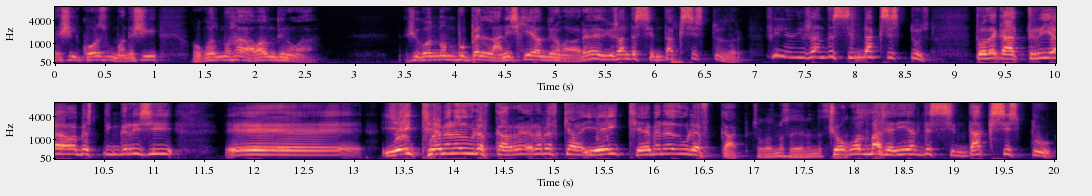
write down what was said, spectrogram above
έχει κόσμο, έχει, ο κόσμος αγαπά την ομάδα. Έχει κόσμο που πελανίσκει για την ομάδα. Ρε, διούσαν τις συντάξεις τους ρε. Φίλε, διούσαν τις συντάξεις τους. Το 13 μες στην κρίση ε, οι ATM δεν δουλεύκαν ρε, ρε παιδιά, οι ATM δεν δουλεύκαν. Και ο κόσμος έδινε τις Και ο συντάξεις. κόσμος έδινε τις συντάξεις του.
